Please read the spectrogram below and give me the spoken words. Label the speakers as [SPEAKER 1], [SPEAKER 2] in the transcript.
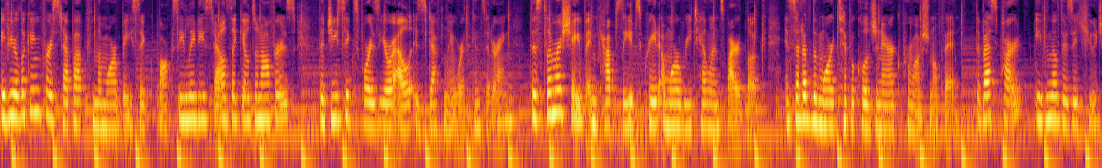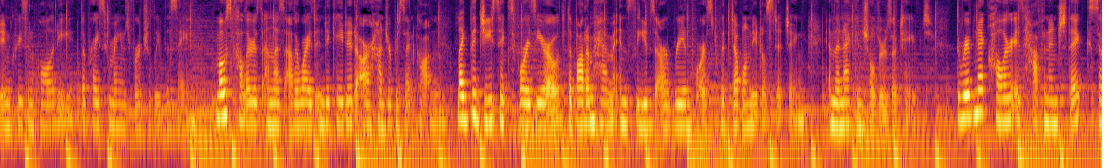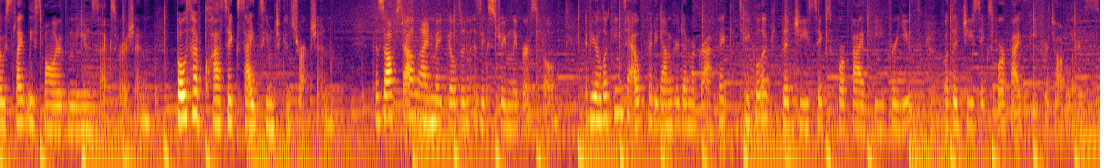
[SPEAKER 1] If you're looking for a step up from the more basic boxy lady styles that Gildan offers, the G640L is definitely worth considering. The slimmer shape and cap sleeves create a more retail-inspired look, instead of the more typical generic promotional fit. The best part, even though there's a huge increase in quality, the price remains virtually the same. Most colors, unless otherwise indicated, are 100% cotton. Like the G640, the bottom hem and sleeves are reinforced with double needle stitching, and the neck and shoulders are taped. The rib neck collar is half an inch thick, so slightly smaller than the unisex version. Both have classic side seamed construction. The SoftStyle line by Gildan is extremely versatile. If you're looking to outfit a younger demographic, take a look at the G645B for youth or the G645P for toddlers.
